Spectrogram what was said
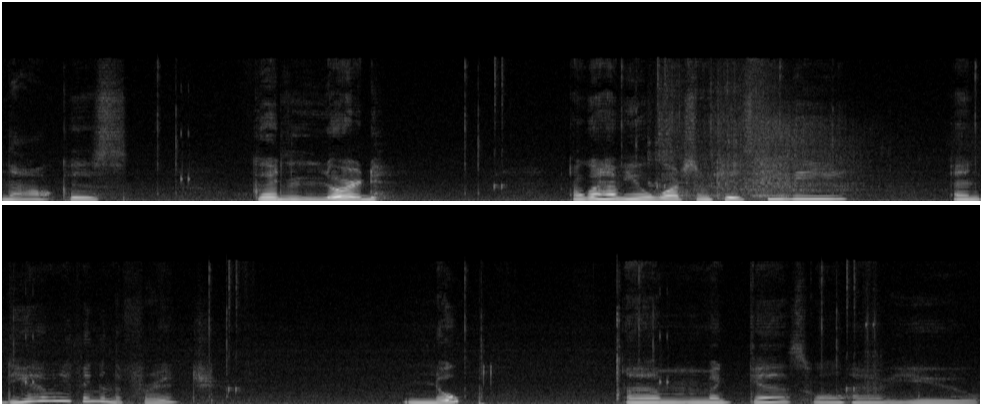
now, cause good lord. I'm gonna have you watch some kids TV. And do you have anything in the fridge? Nope. Um, I guess we'll have you.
